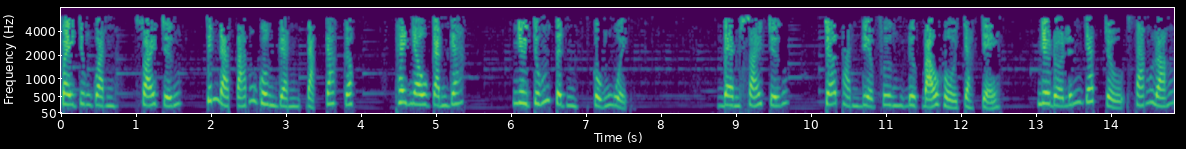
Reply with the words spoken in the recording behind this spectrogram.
Vây chung quanh, xoáy trứng, chính là tám quân doanh đặt các góc, thay nhau canh gác, như chúng tinh cũng nguyệt. Đem xoáy trứng, trở thành địa phương được bảo hộ chặt chẽ, Nhiều đội lính giáp trụ sáng loáng,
